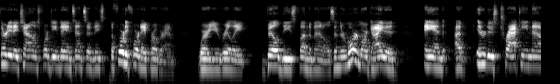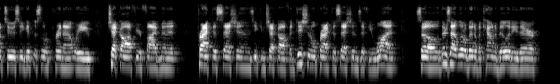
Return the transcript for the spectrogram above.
30 day challenge, 14 day intensive, these the 44 day program where you really build these fundamentals. And they're more and more guided. And I've introduced tracking now too. So you get this little printout where you check off your 5 minute practice sessions, you can check off additional practice sessions if you want. So there's that little bit of accountability there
